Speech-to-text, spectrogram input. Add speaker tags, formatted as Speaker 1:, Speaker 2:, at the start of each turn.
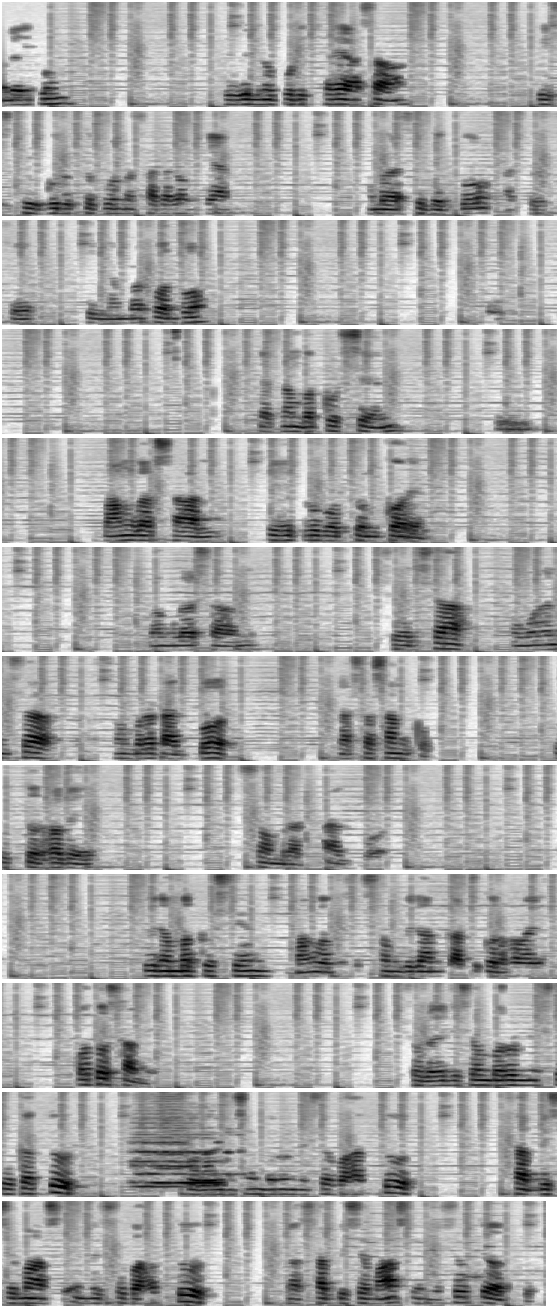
Speaker 1: আলাইকুম। বিভিন্ন পরীক্ষায় আসা বৃষ্টির গুরুত্বপূর্ণ সাধারণ জ্ঞান আমরা আজকে দেখব। আজকে হচ্ছে তিন নম্বর পর্ব। এক নম্বর কোশ্চেন বাংলা সাল কে প্রবর্তন করেন বাংলা সাল শেরশাহ, হুমায়ুন শাহ সম্রাট আকবর না শশাঙ্ক। উত্তর হবে সম্রাট আকবর। দুই নম্বর কোশ্চেন বাংলাদেশের সংবিধান কার্যকর হয় কত সালে? ষোলোই ডিসেম্বর উনিশশো একাত্তর, ষোলোই ডিসেম্বর উনিশশো বাহাত্তর, ছাব্বিশে মার্চ উনিশশো বাহাত্তর ছাব্বিশে মার্চ উনিশশো তিয়াত্তর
